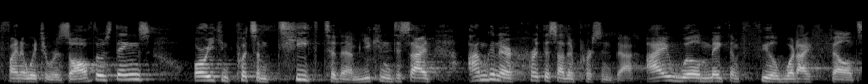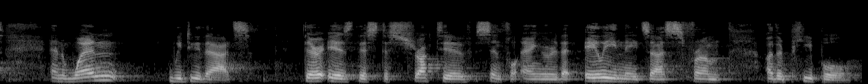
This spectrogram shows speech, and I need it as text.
find a way to resolve those things, or you can put some teeth to them. You can decide, I'm going to hurt this other person back. I will make them feel what I felt. And when we do that, there is this destructive, sinful anger that alienates us from other people.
